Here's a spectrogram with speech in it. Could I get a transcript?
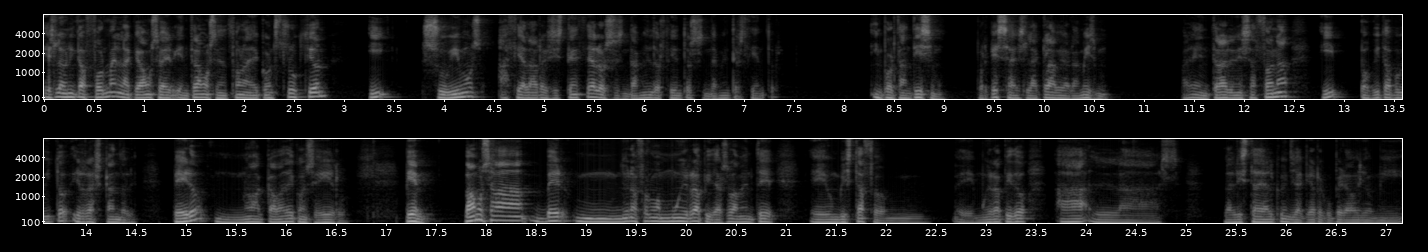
es la única forma en la que vamos a ver, entramos en zona de construcción y subimos hacia la resistencia de los 60.200, 60.300. Importantísimo, porque esa es la clave ahora mismo. Entrar en esa zona y poquito a poquito ir rascándole, pero no acaba de conseguirlo. Bien, vamos a ver mm, de una forma muy rápida, solamente eh, un vistazo mm, eh, muy rápido a las, la lista de altcoins, ya que he recuperado yo mi,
